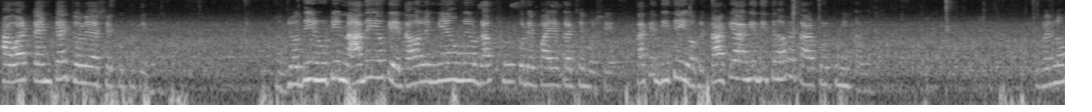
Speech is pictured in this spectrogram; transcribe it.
খাওয়ার টাইমটাই চলে আসে কোথা থেকে? যদি রুটি না দেই ওকে, তাহলে মেয়েও মেয়েও ডাক শুরু করে পায়ের কাছে বসে। তাকে দিতেই হবে, তাকে আগে দিতে হবে, তারপর তুমি খাবে। বললাম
